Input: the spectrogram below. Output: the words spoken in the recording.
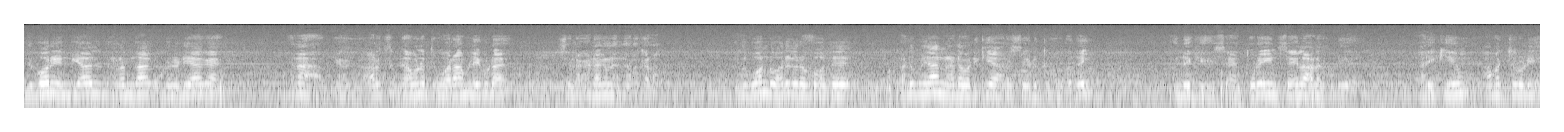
இதுபோல் எங்கேயாவது நடந்தால் உடனடியாக ஏன்னா அரசு கவனத்துக்கு வராமலே கூட சில இடங்களில் நடக்கலாம். இதுபோன்று வருகிற போது கடுமையான நடவடிக்கை அரசு எடுக்கும் என்பதை இன்றைக்கு துறையின் செயலாளருடைய அறிக்கையும் அமைச்சருடைய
